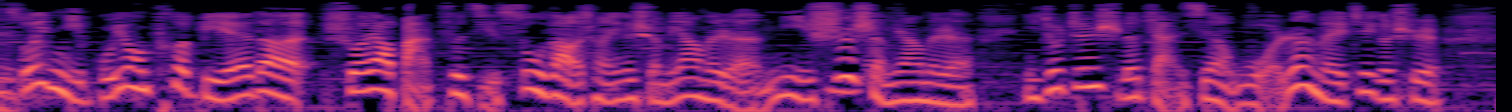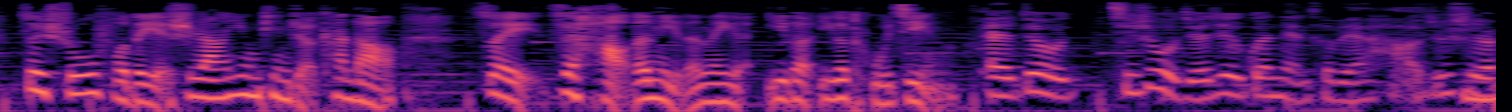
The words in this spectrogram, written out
所以你不用特别的说要把自己塑造成一个什么样的人，你是什么样的人，你就真实的展现。我认为这个是最舒服的，也是让应聘者看到最最好的你的那个一个一个途径。哎，对，其实我觉得这个观点特别好。就是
